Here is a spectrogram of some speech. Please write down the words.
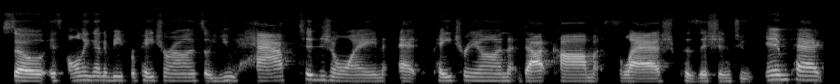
So it's only going to be for Patreon. So you have to join at patreon.com slash position to impact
